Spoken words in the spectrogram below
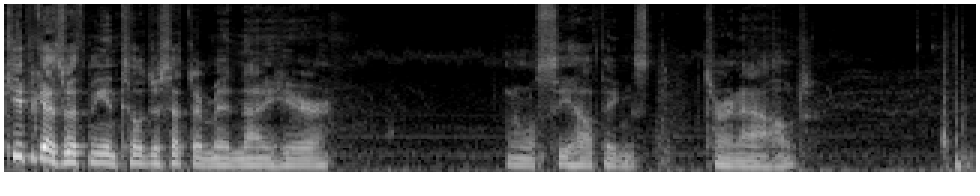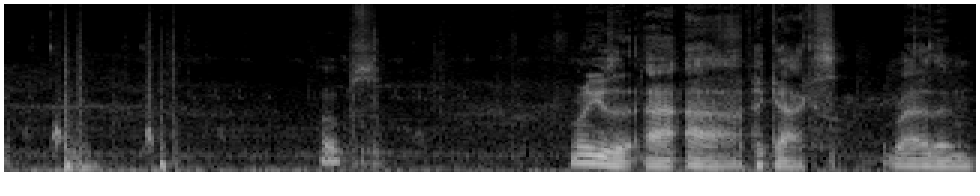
keep you guys with me until just after midnight here. And we'll see how things turn out. Oops. I'm going to use a uh, uh, pickaxe rather than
